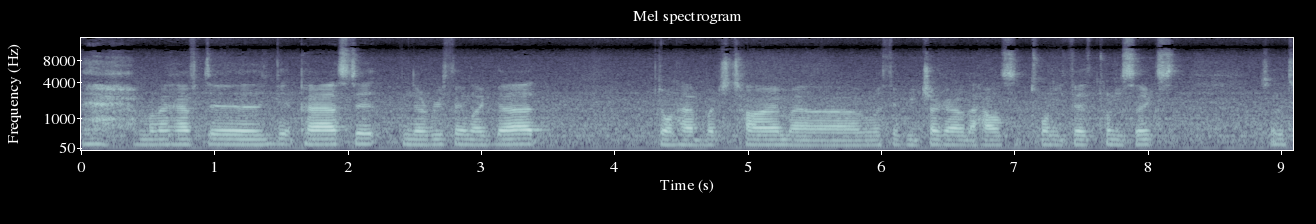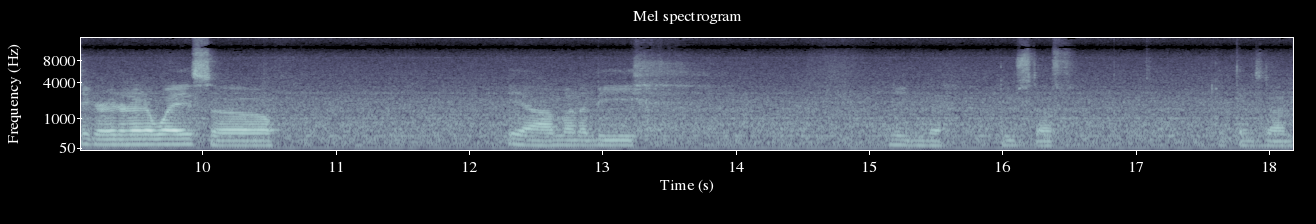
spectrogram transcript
I'm gonna have to get past it and everything like that. Don't have much time. Uh, I think we check out of the house at 25th, 26th. So they take our internet away, so yeah, I'm gonna be needing to do stuff, get things done.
